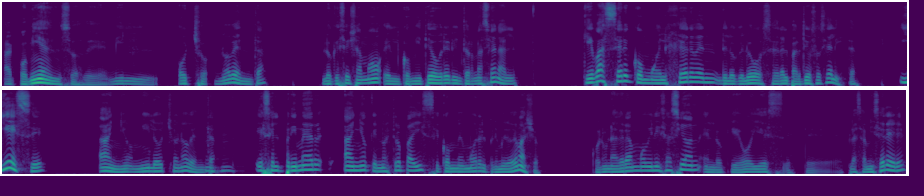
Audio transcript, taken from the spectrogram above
a comienzos de 1890 lo que se llamó el Comité Obrero Internacional, que va a ser como el germen de lo que luego será el Partido Socialista. Y ese año, 1890, es el primer año que en nuestro país se conmemora el primero de mayo, con una gran movilización en lo que hoy es este, Plaza Miserere,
